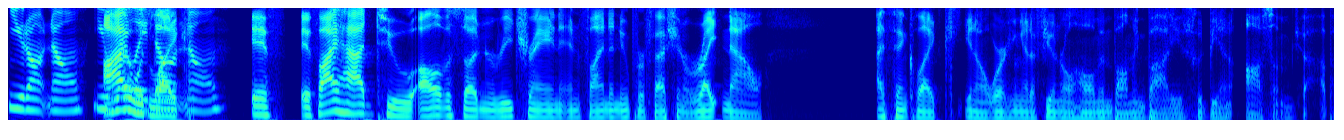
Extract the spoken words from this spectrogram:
you don't know. You I really would don't like- know. if if I had to all of a sudden retrain and find a new profession right now, I think like, you know, working at a funeral home embalming bodies would be an awesome job.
